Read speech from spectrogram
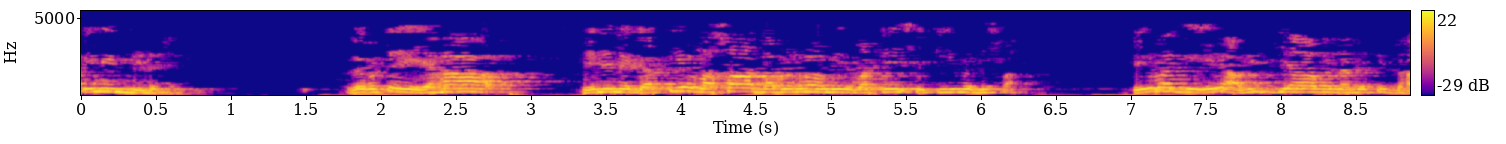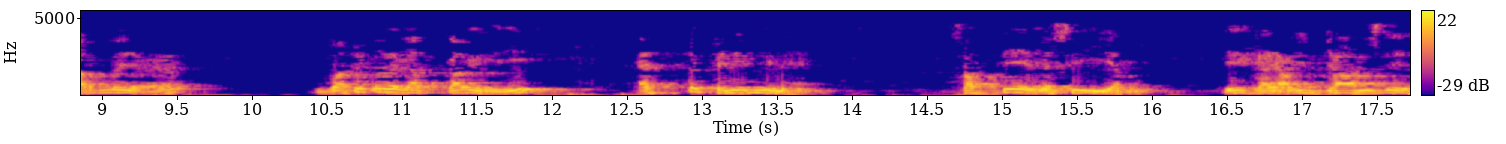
පෙනෙන්නේ නැහැ. එතකොට එහා පෙනෙන ගතිය වසා දමනවා මේ වටේ සිටීම නිසා. ඒ වගේ අවිද්‍යාව නැමැති ධර්මය වස කරගත් කලෙහි ඇත්ත පෙනෙන්නේ නැහැ. සත්‍යයේ වැසී යන. ඒකයි අවිද්‍යාංශයේ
